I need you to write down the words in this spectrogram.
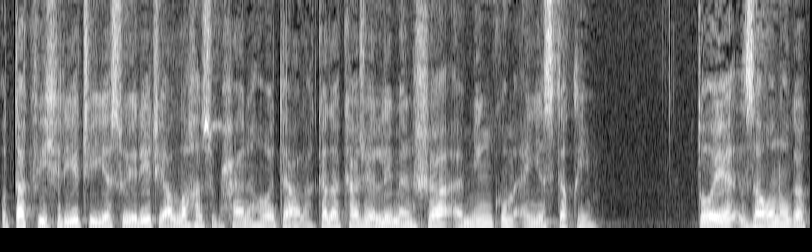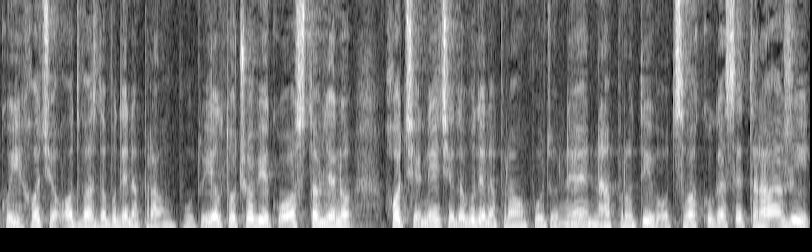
od takvih riječi jesu i riječi Allaha subhanahu wa ta'ala. Kada kaže limen ša'a minkum en jestaqim. To je za onoga koji hoće od vas da bude na pravom putu. Je to čovjeku ostavljeno, hoće, neće da bude na pravom putu? Ne, naprotiv, od svakoga se traži.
